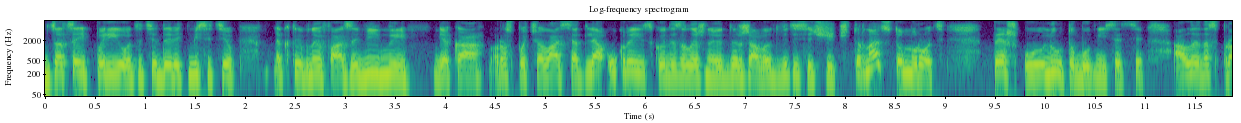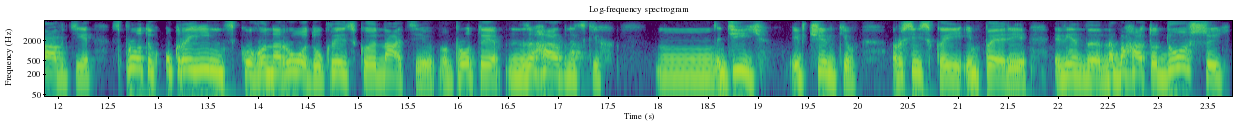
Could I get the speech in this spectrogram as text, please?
за цей період, за ці 9 місяців активної фази війни, яка розпочалася для української незалежної держави в 2014 році, теж у лютому місяці, але насправді спротив українського народу, української нації проти загарбницьких дій і вчинків Російської імперії він набагато довший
